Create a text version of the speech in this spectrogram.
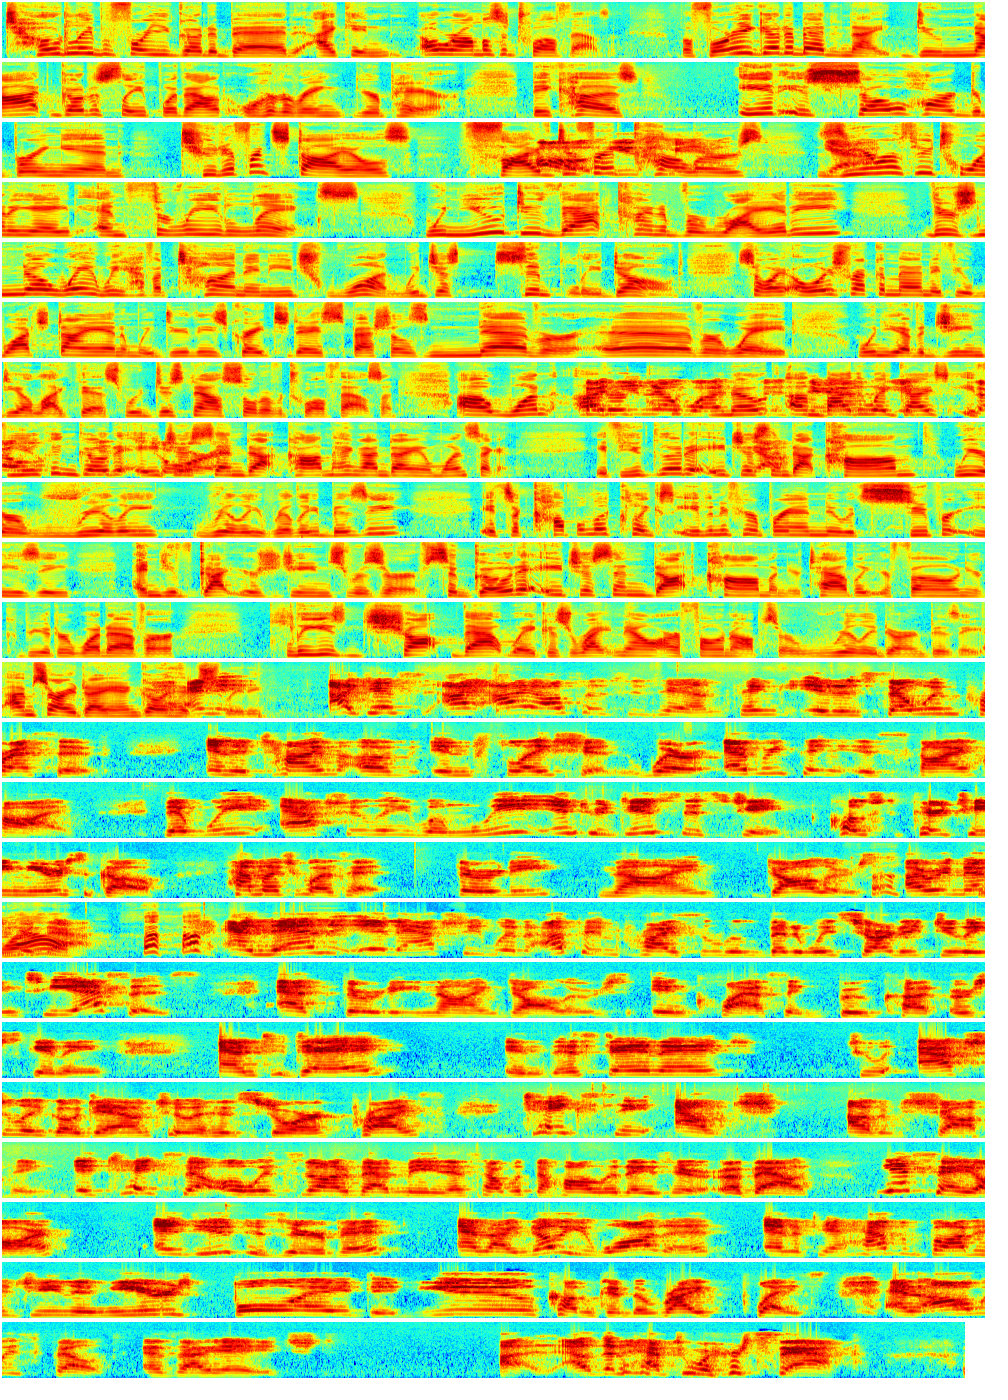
totally before you go to bed, I can, oh, we're almost at 12,000. Before you go to bed tonight, do not go to sleep without ordering your pair because it is so hard to bring in two different styles, five oh, different colors, yeah. zero through 28, and three links. When you do that kind of variety, there's no way we have a ton in each one. We just simply don't. So I always recommend if you watch Diane and we do these great today specials, never, ever wait when you have a jean deal like this. We've just now sold over 12,000. Uh, one but other you know what, note, um, by the way, guys, if so you can go to hsn.com, hang on, Diane, one second. If you go to hsn.com, yeah. we are really, really, really busy. It's a couple of clicks, even if you're brand new, it's super easy, and you've got your jeans reserved. So go to hsn.com on your tablet, your phone, your computer, whatever. Please shop that way, because right now our phone ops are really darn busy. I'm sorry, Diane, go ahead, and sweetie. I just, I, I also, Suzanne, think it is so impressive in a time of inflation where everything is sky high that we actually, when we introduced this jean close to 13 years ago, how much was it? $39. I remember wow. that. and then it actually went up in price a little bit, and we started doing TSs at $39 in classic boot cut or skinny. And today, in this day and age, to actually go down to a historic price takes the ouch out of shopping. It takes the, oh, it's not about me. That's not what the holidays are about. Yes, they are. And you deserve it. And I know you want it. And if you haven't bought a jean in years, boy, did you come to the right place. And I always felt as I aged, I, I'm going to have to wear a sack.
